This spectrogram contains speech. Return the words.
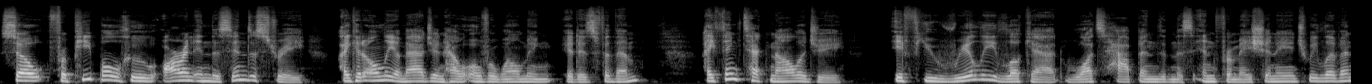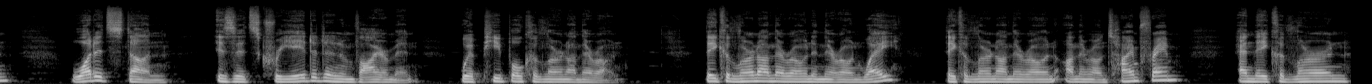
So for people who aren't in this industry, I could only imagine how overwhelming it is for them. I think technology, if you really look at what's happened in this information age we live in, what it's done is it's created an environment where people could learn on their own. They could learn on their own in their own way. They could learn on their own on their own time frame, and they could learn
